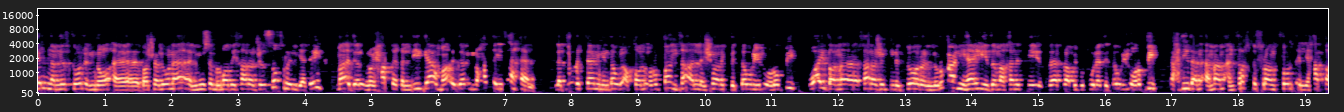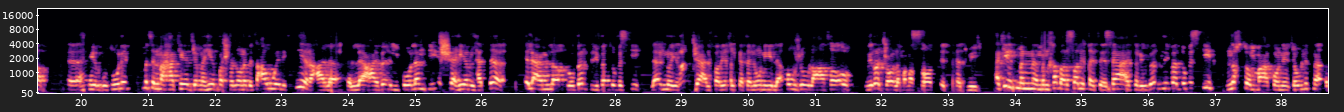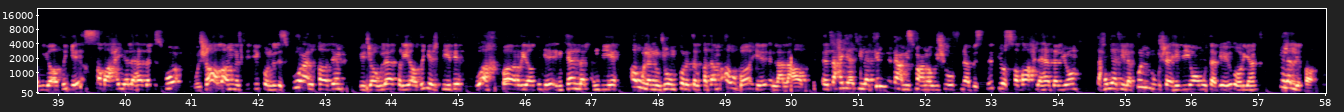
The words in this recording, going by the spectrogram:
كلنا بنذكر إنه برشلونة الموسم الماضي خرج صفر اليدين ما قدر إنه يحقق الليغا وما قدر إنه حتى يتأهل للدور الثاني من دوري أبطال أوروبا انتقل ليشارك بالدوري الأوروبي وأيضا خرج من الدور الربع نهائي إذا ما خانتني الذاكرة ببطولة الدوري الأوروبي تحديدا أمام انترخت فرانكفورت اللي حقق هذه البطولة. مثل ما حكيت جماهير برشلونة بتعول كثير على اللاعب البولندي الشهير الهداف العملاق روبرت ليفاندوفسكي لأنه يرجع الفريق الكتالوني لأوجه ولعطائه ويرجعه لمنصات التتويج. أكيد من من خبر سرقة ساعة روبرت ليفاندوفسكي نختم معكم جولتنا الرياضية الصباحية لهذا الأسبوع وإن شاء الله نلتقيكم الأسبوع القادم بجولات رياضية جديدة وأخبار رياضية إن كان للأندية أو لنجوم كرة القدم أو باقي الألعاب. تحياتي لكل اللي عم يسمعنا ويشوفنا باستديو الصباح لهذا اليوم. تحياتي لكل مشاهدي ومتابعي اورينت إلى اللقاء.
